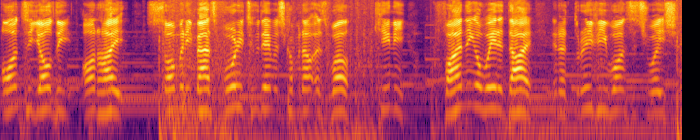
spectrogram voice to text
onto Yaldi on height. So many mats. 42 damage coming out as well. Keeney finding a way to die in a 3v1 situation.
